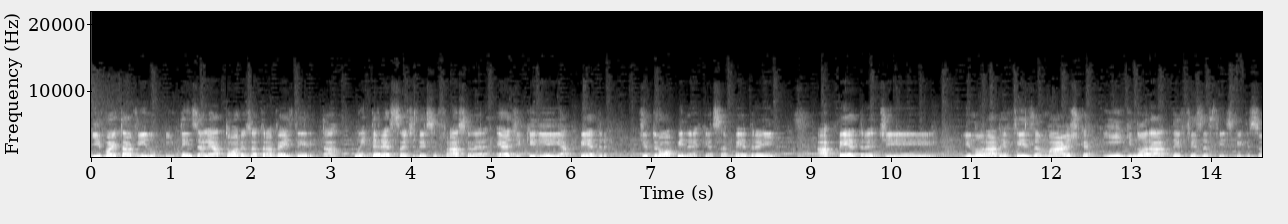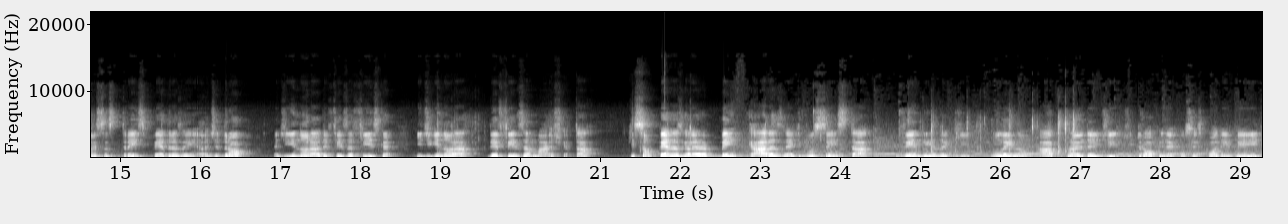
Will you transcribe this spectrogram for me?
E vai estar vindo itens aleatórios através dele, tá? O interessante desse frasco, galera, é adquirir a pedra de drop, né? Que é essa pedra aí, a pedra de ignorar defesa mágica e ignorar defesa física, que são essas três pedras aí, a de drop, a de ignorar defesa física e de ignorar defesa mágica, tá? Que são pedras, galera, bem caras, né, de você estar vendendo aqui no leilão. A probabilidade de, de drop, né, como vocês podem ver aí,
